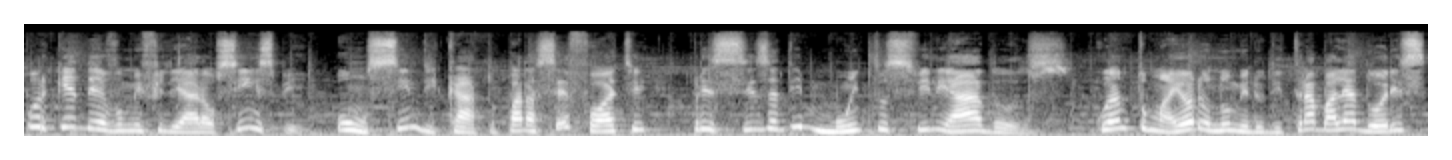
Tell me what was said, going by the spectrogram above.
por que devo me filiar ao SINSP? Um sindicato, para ser forte, precisa de muitos filiados. Quanto maior o número de trabalhadores,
